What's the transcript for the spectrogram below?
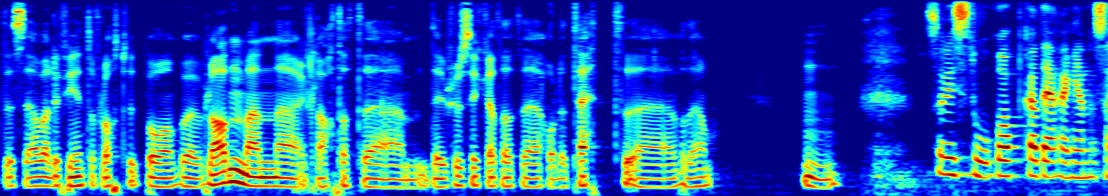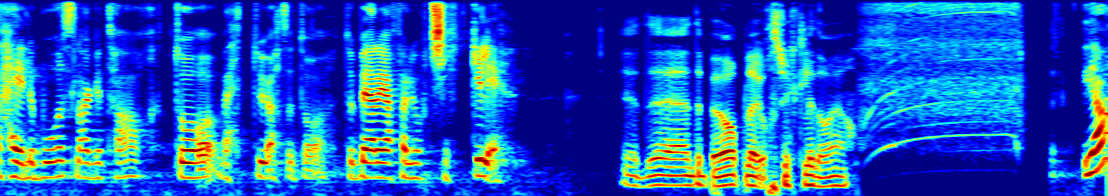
Det ser veldig fint og flott ut på, på overflaten, men klart at det, det er ikke sikkert at det holder tett for det. Mm. Så de store oppgraderingene som hele borettslaget tar, da vet du at da, da blir det iallfall gjort skikkelig? Det, det, bør bli gjort skikkelig da, ja. Ja,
